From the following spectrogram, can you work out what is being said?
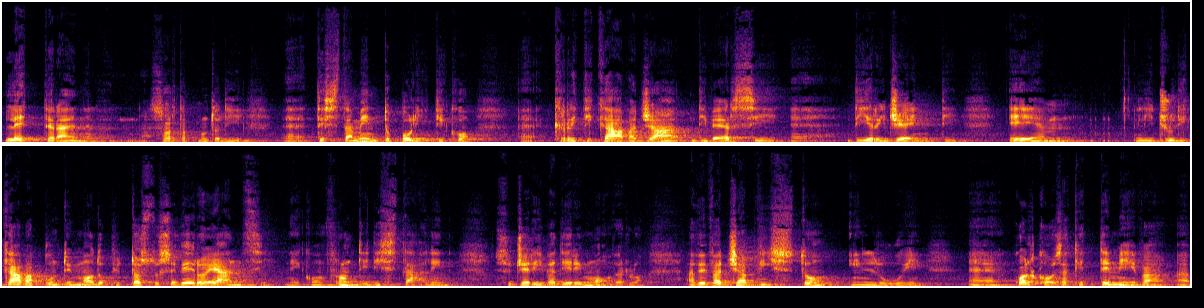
lettera, eh, una sorta appunto di eh, testamento politico, eh, criticava già diversi eh, dirigenti e mh, mm, li giudicava appunto in modo piuttosto severo e anzi nei confronti di Stalin suggeriva di rimuoverlo. Aveva già visto in lui eh, qualcosa che temeva eh,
